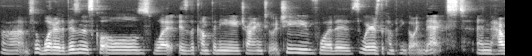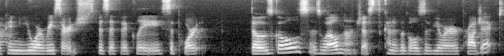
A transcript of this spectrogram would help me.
Um, so what are the business goals? What is the company trying to achieve? What is, where is the company going next? And how can your research specifically support those goals as well, not just kind of the goals of your project,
